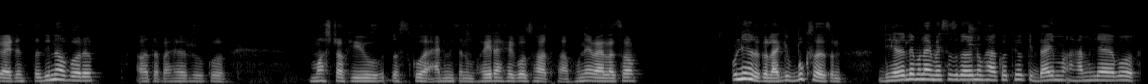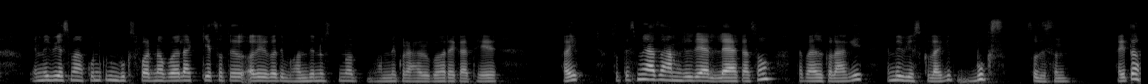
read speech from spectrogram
गाइडेन्स त दिनु पऱ्यो अब तपाईँहरूको मोस्ट अफ यु जसको एडमिसन भइराखेको छ अथवा हुनेवाला छ उनीहरूको लागि बुक सजेसन धेरैले मलाई मेसेज गर्नु भएको थियो कि दाइ हामीले अब एमबिबिएसमा कुन कुन बुक्स पढ्न पर्ला के छ त्यो अलिकति भनिदिनुहोस् न भन्ने कुराहरू गरेका थिए है सो त्यसमै आज हामीले ल्या ल्याएका छौँ तपाईँहरूको लागि एमबिबिएसको लागि बुक्स सजेसन है त?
